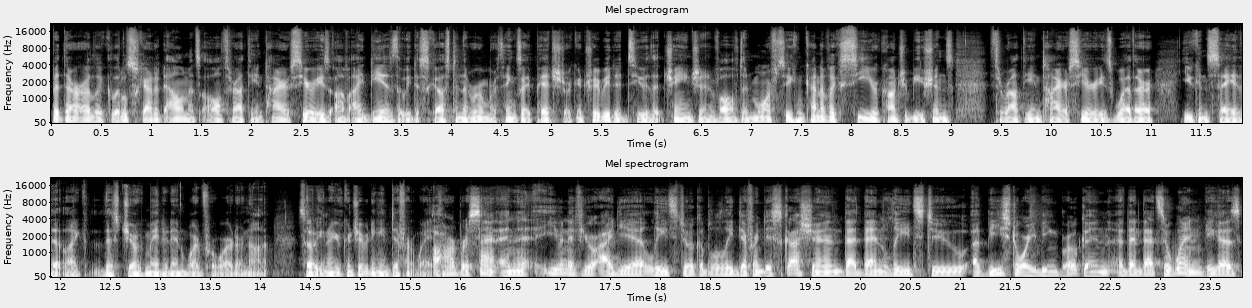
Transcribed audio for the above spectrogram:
but there are like little scattered elements all throughout the entire series of ideas that we discussed in the room or things i pitched or contributed to that changed and evolved and morphed. So you can kind of like see your contributions throughout the entire series whether you can say that like this joke made it in word for word or not. So you know you're contributing in different ways. 100%. And uh, even if your idea leads to a completely different discussion that then leads to a B story being broken, then that's a win because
